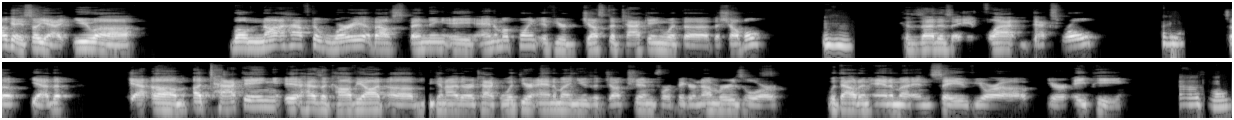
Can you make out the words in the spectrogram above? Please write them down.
Okay, so yeah, you uh will not have to worry about spending a anima point if you're just attacking with uh, the shovel Mhm. because that is a flat dex roll. Okay. So yeah, the yeah um attacking it has a caveat of you can either attack with your anima and use a junction for bigger numbers or without an anima and save your uh your AP. Okay.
